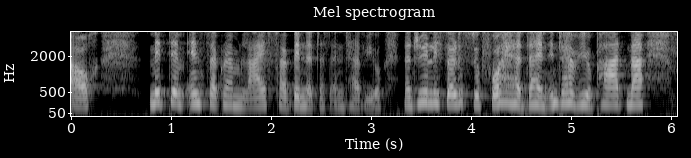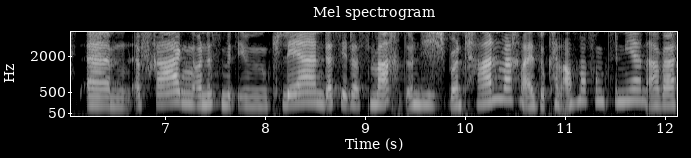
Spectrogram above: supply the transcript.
auch mit dem Instagram Live verbindet, das Interview. Natürlich solltest du vorher deinen Interviewpartner ähm, fragen und es mit ihm klären, dass ihr das macht und nicht spontan machen. Also kann auch mal funktionieren, aber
